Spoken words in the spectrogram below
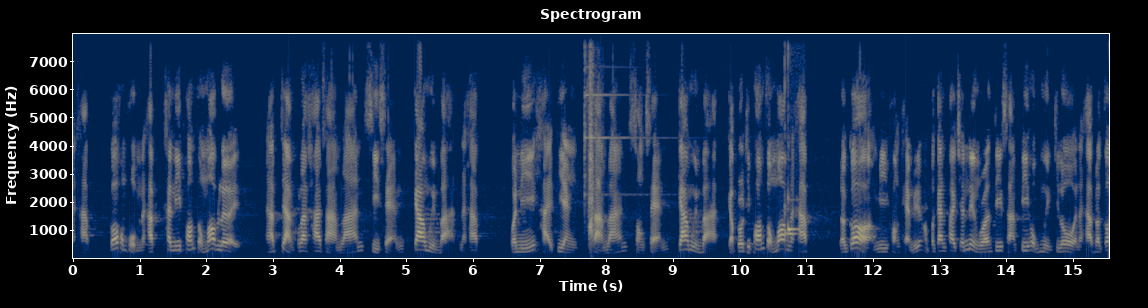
นะครับก็ของผมนะครับคันนี้พร้อมส่งมอบเลย นะครับจากราคา3ล้าน4แสน9หมื่นบาทนะครับวันนี้ขายเพียง3ล้าน2แสน9หมื่นบาท กับรถที่พร้อมส่งมอบนะครับแล้วก็มีของแถมในเรื่องของประกันภัยชั้นหนึ่งวารันตี3ปี 60,000กิโลนะครับแล้วก็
